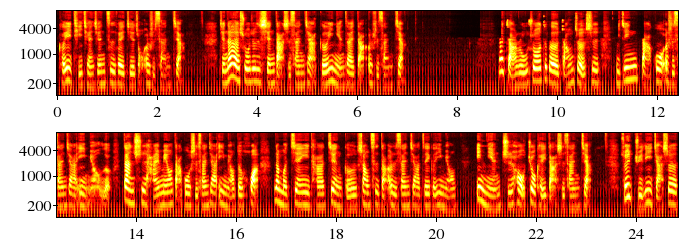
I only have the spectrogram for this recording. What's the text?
可以提前先自费接种二十三价。简单来说，就是先打十三价，隔一年再打二十三价。那假如说这个长者是已经打过二十三价疫苗了，但是还没有打过十三价疫苗的话，那么建议他间隔上次打二十三价这个疫苗一年之后就可以打十三价。所以举例假设，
